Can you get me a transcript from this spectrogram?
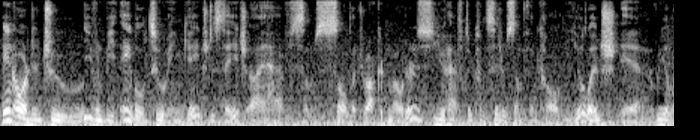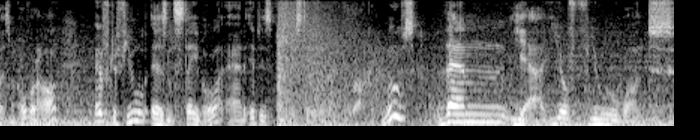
In order to even be able to engage the stage, I have some solid rocket motors. You have to consider something called ullage in Realism Overhaul, if the fuel isn't stable, and it is only stable when the rocket moves, then yeah, your fuel won't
